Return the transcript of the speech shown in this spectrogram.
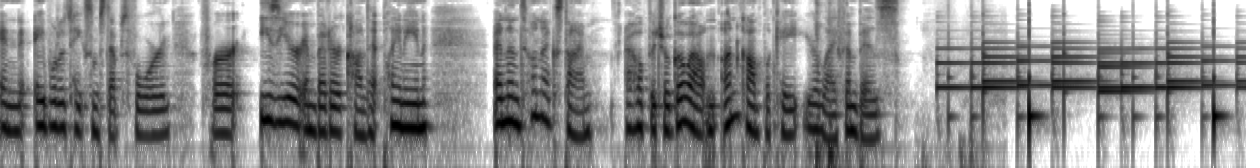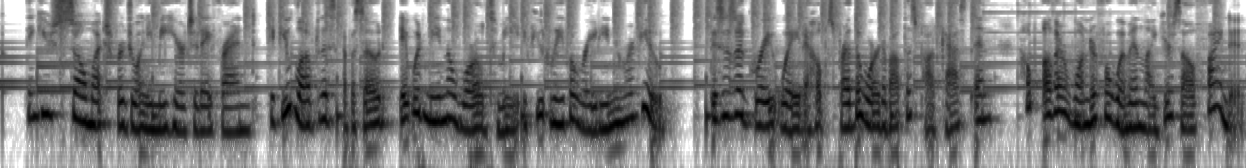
and able to take some steps forward for easier and better content planning. And until next time, I hope that you'll go out and uncomplicate your life and biz. Thank you so much for joining me here today, friend. If you loved this episode, it would mean the world to me if you'd leave a rating and review. This is a great way to help spread the word about this podcast and help other wonderful women like yourself find it.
